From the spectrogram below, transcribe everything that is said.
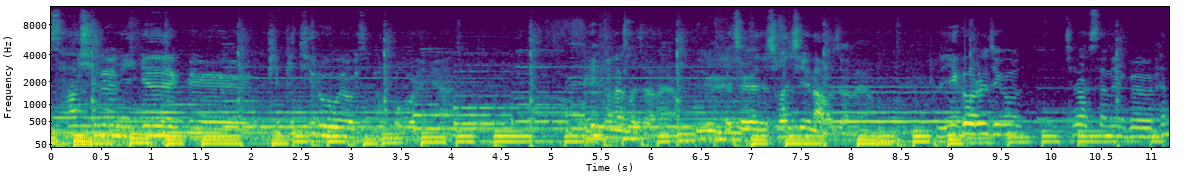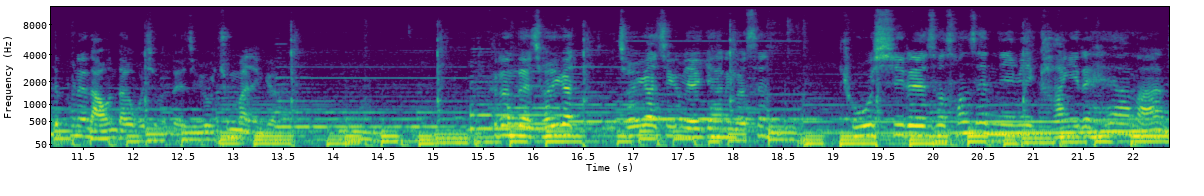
사실은 이게 그 PPT로 여기서 바꿔버리면 되게 편한 거잖아요. 그러니까 제가 이제 전시에 나오잖아요. 이거를 지금 최 박사님 그 핸드폰에 나온다고 보시면 돼요. 지금 여기 줌만 연결. 그런데 저희가 저희가 지금 얘기하는 것은 교실에서 선생님이 강의를 해야만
